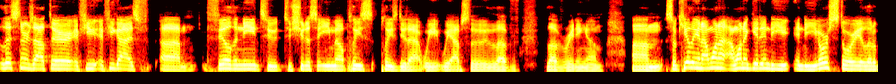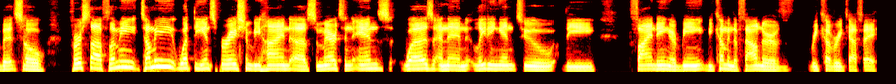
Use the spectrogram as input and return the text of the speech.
Listeners out there, if you if you guys um, feel the need to to shoot us an email, please please do that. We we absolutely love love reading them. Um, so, Killian, I want to I want to get into into your story a little bit. So, first off, let me tell me what the inspiration behind uh, Samaritan Inns was, and then leading into the finding or being becoming the founder of Recovery Cafe.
